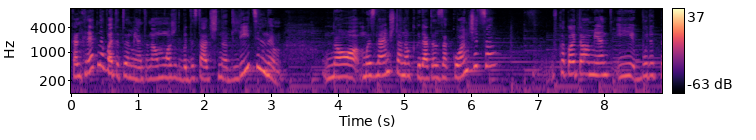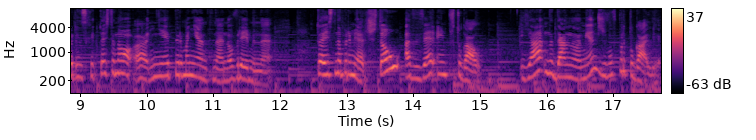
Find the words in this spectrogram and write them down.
конкретно в этот момент, оно может быть достаточно длительным, но мы знаем, что оно когда-то закончится в какой-то момент и будет происходить, то есть оно а, не перманентное, оно временное. То есть, например, estou a viver em Portugal. Я на данный момент живу в Португалии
